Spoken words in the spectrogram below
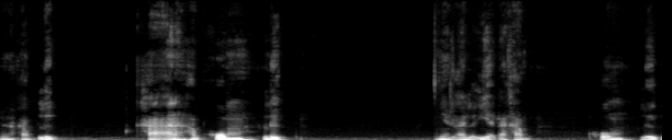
นี่นะครับ ลึกขานะครับ คมลึกนี่รายละเอียดนะครับ คมลึก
